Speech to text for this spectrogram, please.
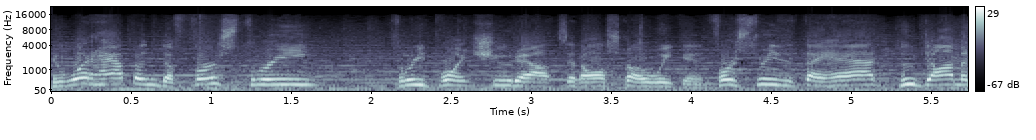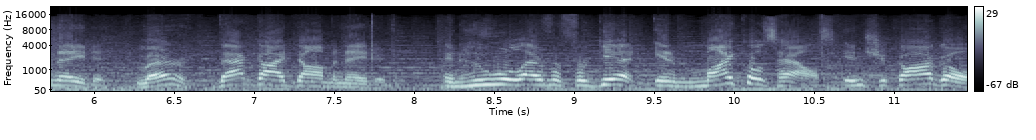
And what happened? The first three three-point shootouts at All-Star Weekend. First three that they had, who dominated? Larry. That guy dominated. And who will ever forget in Michael's house in Chicago?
